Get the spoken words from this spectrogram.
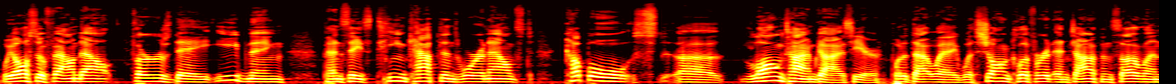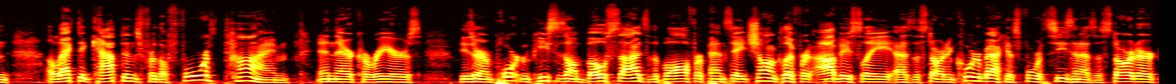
We also found out Thursday evening Penn State's team captains were announced. Couple uh, longtime guys here, put it that way, with Sean Clifford and Jonathan Sutherland elected captains for the fourth time in their careers. These are important pieces on both sides of the ball for Penn State. Sean Clifford, obviously, as the starting quarterback, his fourth season as a starter.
